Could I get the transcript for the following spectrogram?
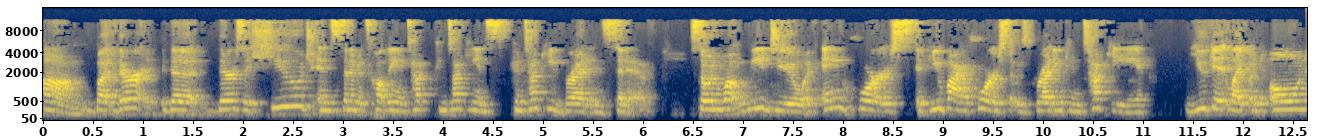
Um, but there, the there's a huge incentive. It's called the Kentucky Kentucky, Kentucky bred incentive. So in what we do, if any horse, if you buy a horse that was bred in Kentucky, you get like an own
